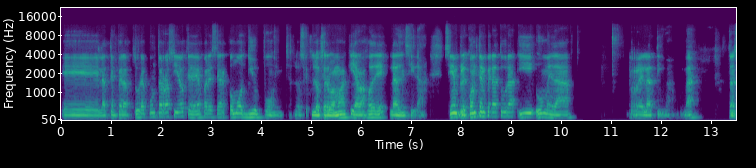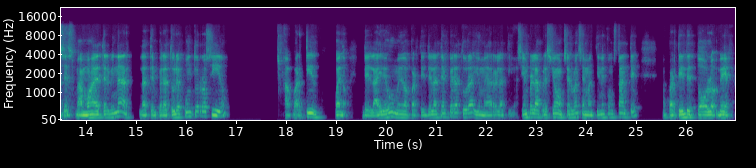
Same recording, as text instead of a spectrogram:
eh, la temperatura de punto rocío que debe aparecer como dew point. lo observamos aquí abajo de la densidad. Siempre con temperatura y humedad relativa. ¿va? Entonces, vamos a determinar la temperatura de punto rocío a partir, bueno, del aire húmedo a partir de la temperatura y humedad relativa. Siempre la presión, observan, se mantiene constante a partir de todo lo, de,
